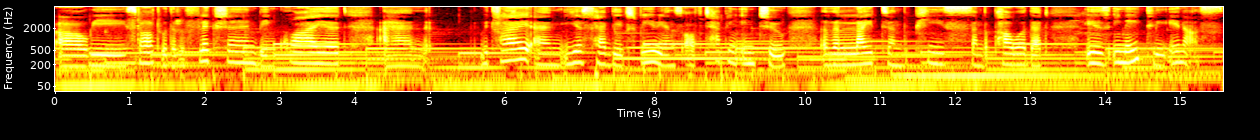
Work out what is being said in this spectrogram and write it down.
uh, we start with a reflection, being quiet, and we try and, yes, have the experience of tapping into the light and the peace and the power that is innately in us.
